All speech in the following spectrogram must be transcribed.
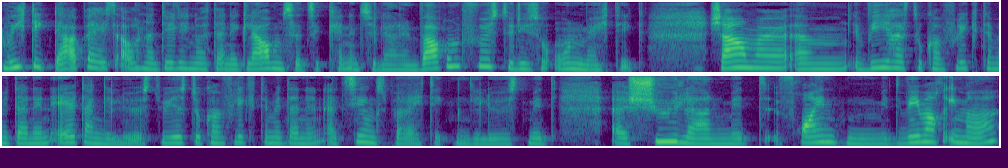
Wichtig dabei ist auch natürlich noch deine Glaubenssätze kennenzulernen. Warum fühlst du dich so ohnmächtig? Schau mal, ähm, wie hast du Konflikte mit deinen Eltern gelöst? Wie hast du Konflikte mit deinen Erziehungsberechtigten gelöst? Mit äh, Schülern, mit Freunden, mit wem auch immer?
